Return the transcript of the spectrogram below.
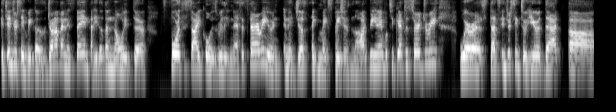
It's interesting because jonathan is saying that he doesn't know if the fourth cycle is really necessary or, and it just like makes patients not being able to get to surgery. Whereas that's interesting to hear that uh,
